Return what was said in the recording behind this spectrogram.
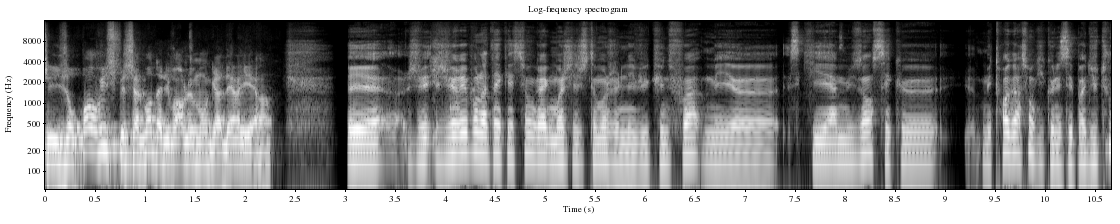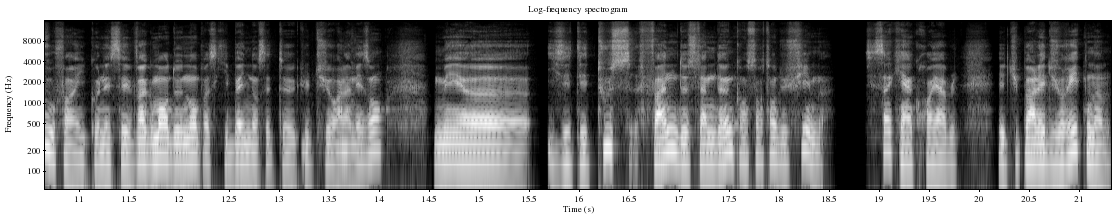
ils n'ont pas envie spécialement d'aller voir le manga derrière. Hein. Et euh, je vais, répondre à ta question, Greg. Moi, justement, je ne l'ai vu qu'une fois, mais euh, ce qui est amusant, c'est que mes trois garçons qui connaissaient pas du tout, enfin, ils connaissaient vaguement de nom parce qu'ils baignent dans cette culture à la maison, mais ils étaient tous fans de Slam Dunk en sortant du film. C'est ça qui est incroyable. Et tu parlais du rythme.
